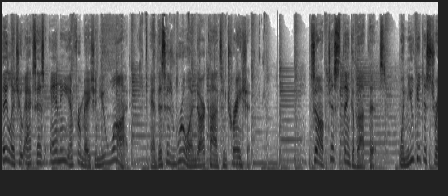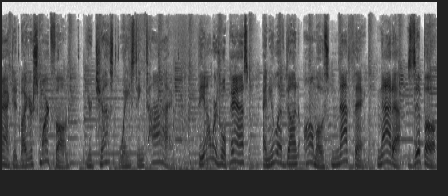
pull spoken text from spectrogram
They let you access any information you want, and this has ruined our concentration. So just think about this. When you get distracted by your smartphone, you're just wasting time. The hours will pass and you'll have done almost nothing. Nada, zippo.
